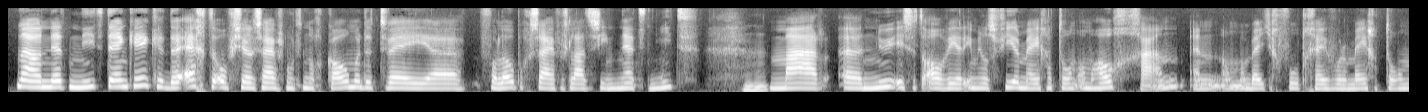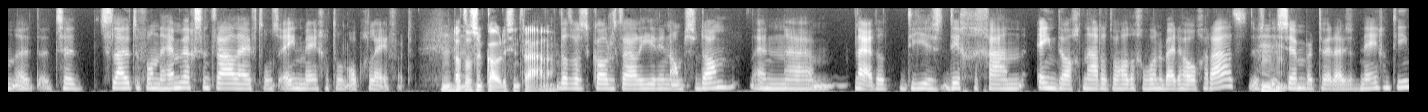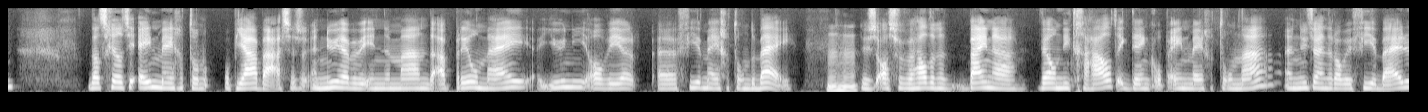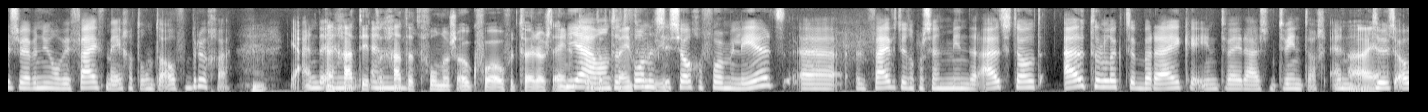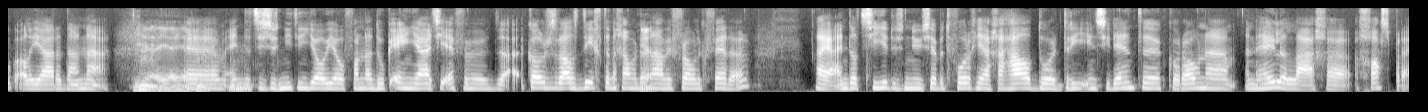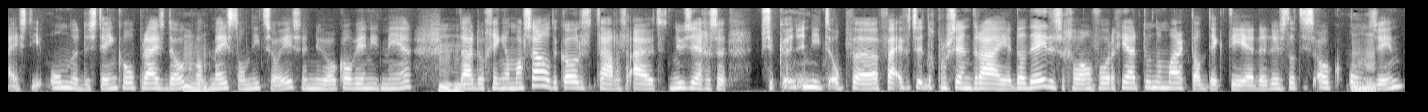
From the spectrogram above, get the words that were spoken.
Nou, net niet, denk ik. De echte officiële cijfers moeten nog komen. De twee uh, voorlopige cijfers laten zien net niet. Mhm. Maar uh, nu is het alweer inmiddels 4 megaton omhoog gegaan. En om een beetje gevoel te geven voor een megaton. Het, het, het sluiten van de Hemwegcentrale heeft ons 1 megaton opgeleverd. Mhm. Dat was een codecentrale? Dat was de codecentrale hier in Amsterdam. En uh, nou ja, dat, die is dichtgegaan één dag nadat we hadden gewonnen bij de Hoge Raad. Dus mm -hmm. december 2019. Dat scheelt je 1 megaton op jaarbasis. En nu hebben we in de maanden april, mei, juni alweer uh, 4 megaton erbij. Mm -hmm. Dus als we, we hadden het bijna wel niet gehaald. Ik denk op 1 megaton na. En nu zijn er alweer vier bij. Dus we hebben nu alweer 5 megaton te overbruggen. Hm. Ja, en, de, en, gaat, dit, en, gaat het vonnis ook voor over 2021? Ja, want het vonnis is zo geformuleerd. Uh, 25% minder uitstoot uiterlijk te bereiken in 2020. En ah, ja. dus ook alle jaren daarna. Ja, ja, ja. Um, en het is dus niet een yo-yo van nou doe ik één jaartje even de kolencentrales dicht en dan gaan we daarna weer vrolijk verder. Nou ja, en dat zie je dus nu. Ze hebben het vorig jaar gehaald door drie incidenten, corona, een hele lage gasprijs die onder de steenkoolprijs dook, mm -hmm. wat meestal niet zo is en nu ook alweer niet meer. Mm -hmm. Daardoor gingen massaal de kolencentrales uit. Nu zeggen ze, ze kunnen niet op uh, 25% draaien. Dat deden ze gewoon vorig jaar toen de markt dat dicteerde. Dus dat is ook Mhm. onzin. Mm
